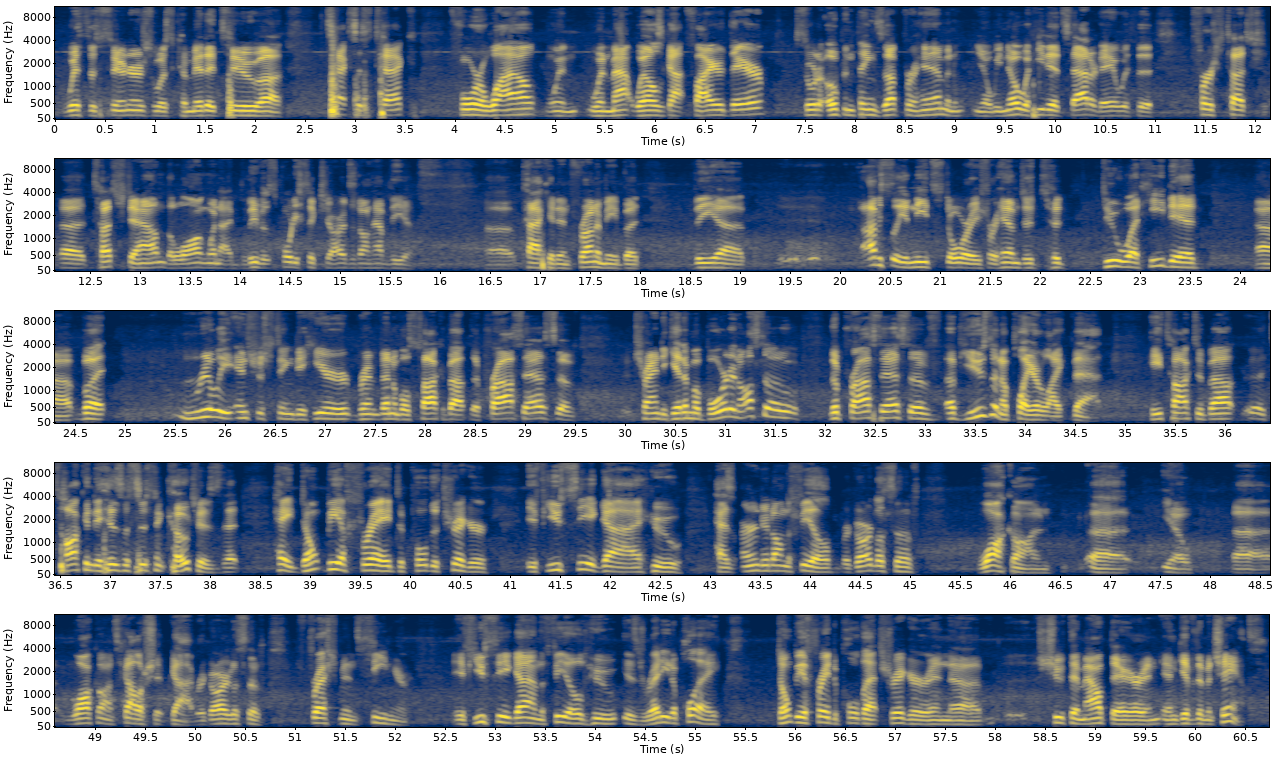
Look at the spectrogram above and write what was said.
with the Sooners, was committed to uh, Texas Tech for a while when when Matt Wells got fired there. Sort of opened things up for him, and you know we know what he did Saturday with the first touch uh, touchdown, the long one. I believe it was 46 yards. I don't have the uh, packet in front of me, but the uh, obviously a neat story for him to, to do what he did. Uh, but really interesting to hear Brent Venables talk about the process of trying to get him aboard and also the process of, of using a player like that. He talked about uh, talking to his assistant coaches that, hey, don't be afraid to pull the trigger if you see a guy who has earned it on the field, regardless of walk on, uh, you know, uh, walk on scholarship guy, regardless of freshman, senior. If you see a guy on the field who is ready to play, don't be afraid to pull that trigger and uh, shoot them out there and, and give them a chance.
